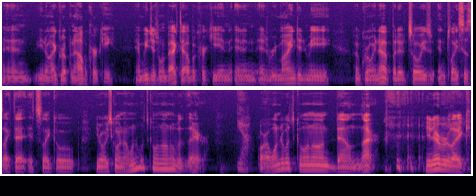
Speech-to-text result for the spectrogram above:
and you know, I grew up in Albuquerque, and we just went back to Albuquerque, and and it reminded me of growing up. But it's always in places like that. It's like, oh, you're always going. I wonder what's going on over there. Yeah. or I wonder what's going on down there. you never like,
